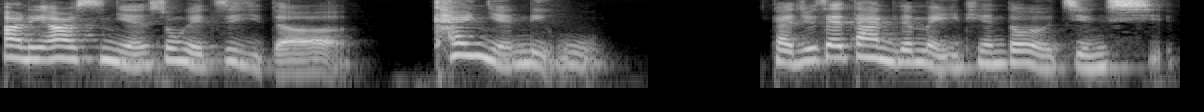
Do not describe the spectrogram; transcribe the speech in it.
二零二四年送给自己的开年礼物，感觉在大理的每一天都有惊喜。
